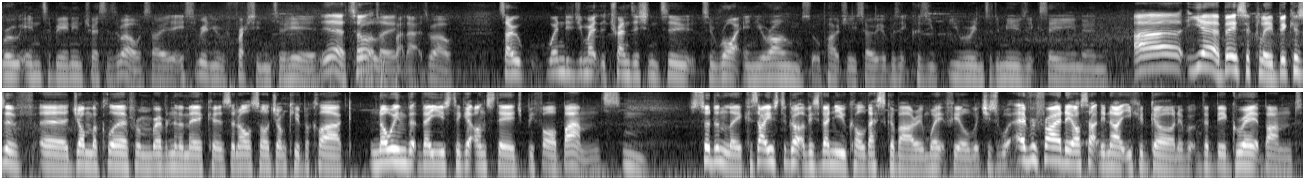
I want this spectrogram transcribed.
route into being interested as well. So it's really refreshing to hear. Yeah, totally. Talk about that as well. So when did you make the transition to, to writing your own sort of poetry? So it was it because you, you were into the music scene and Uh, yeah, basically because of uh, Jon McClure from Reverend of the Makers and also John Cooper Clarke, knowing that they used to get on stage before bands, suddenly, because I used to go to this venue called Escobar in Wakefield, which is every Friday or Saturday night you could go and it, would- there'd be a great band.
